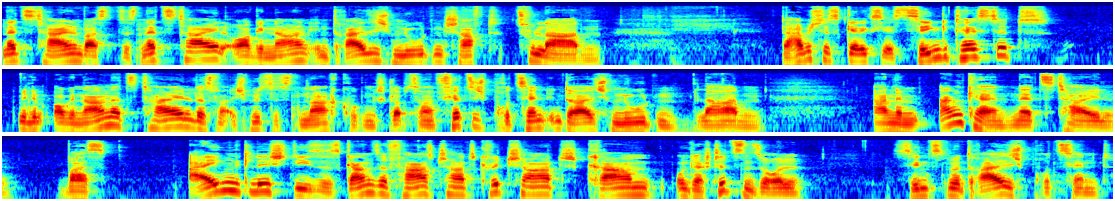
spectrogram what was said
Netzteilen, was das Netzteil original in 30 Minuten schafft zu laden. Da habe ich das Galaxy S10 getestet mit dem Originalnetzteil, das war, ich müsste jetzt nachgucken, ich glaube, es waren 40% in 30 Minuten laden. An einem Anker-Netzteil, was eigentlich dieses ganze Fast Charge, Quick Charge Kram unterstützen soll, sind es nur 30%.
